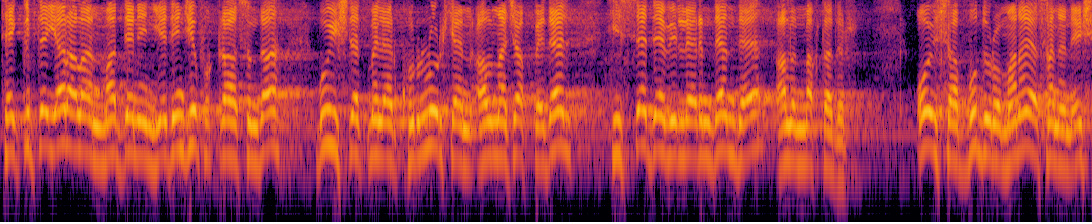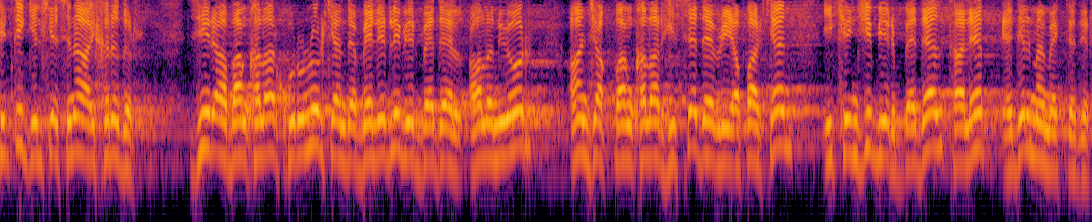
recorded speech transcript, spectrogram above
Teklifte yer alan maddenin 7. fıkrasında bu işletmeler kurulurken alınacak bedel hisse devirlerinden de alınmaktadır. Oysa bu durum anayasanın eşitlik ilkesine aykırıdır. Zira bankalar kurulurken de belirli bir bedel alınıyor ancak bankalar hisse devri yaparken ikinci bir bedel talep edilmemektedir.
